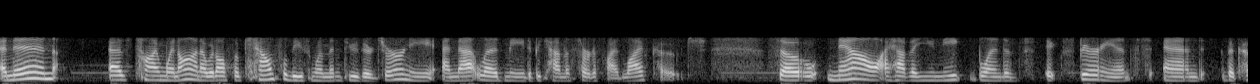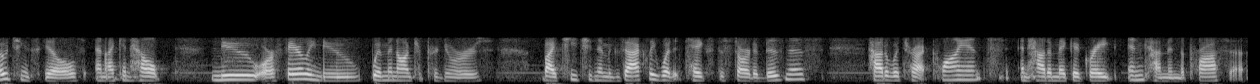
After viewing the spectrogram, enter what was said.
And then as time went on, I would also counsel these women through their journey, and that led me to become a certified life coach. So now I have a unique blend of experience and the coaching skills, and I can help new or fairly new women entrepreneurs by teaching them exactly what it takes to start a business – how to attract clients, and how to make a great income in the process.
